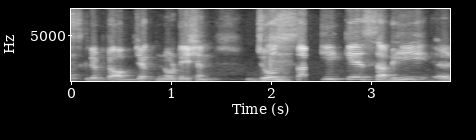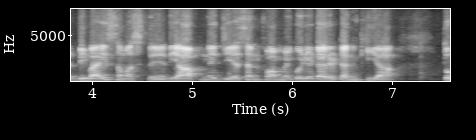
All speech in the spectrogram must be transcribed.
स्क्रिप्ट ऑब्जेक्ट नोटेशन जो सभी के सभी डिवाइस समझते हैं। यदि आपने जेएसएन फॉर्म में कोई डेटा रिटर्न किया तो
